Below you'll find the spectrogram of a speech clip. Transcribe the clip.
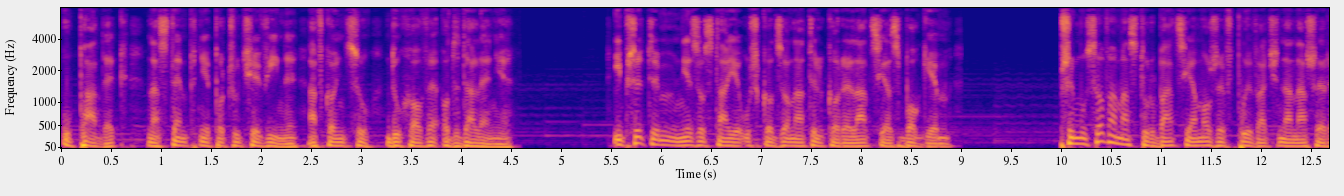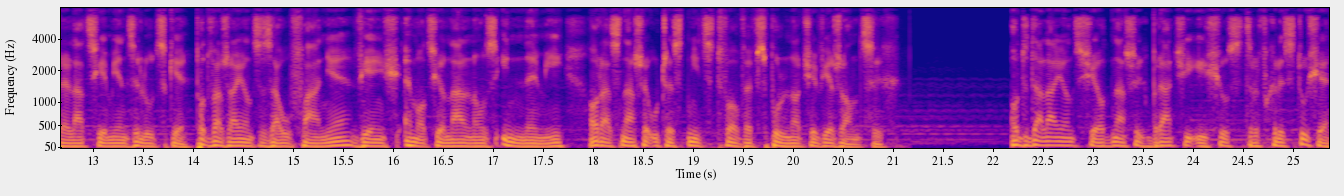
upadek, następnie poczucie winy, a w końcu duchowe oddalenie. I przy tym nie zostaje uszkodzona tylko relacja z Bogiem. Przymusowa masturbacja może wpływać na nasze relacje międzyludzkie, podważając zaufanie, więź emocjonalną z innymi oraz nasze uczestnictwo we wspólnocie wierzących. Oddalając się od naszych braci i sióstr w Chrystusie,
